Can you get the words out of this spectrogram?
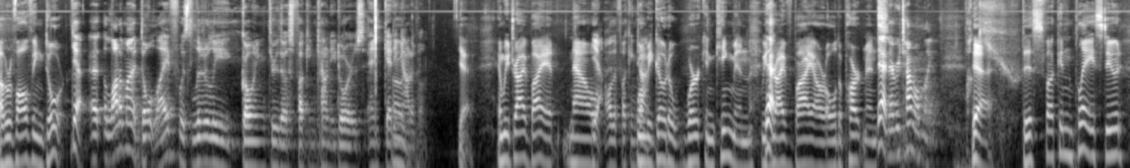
a revolving door. Yeah, a, lot of my adult life was literally going through those fucking county doors and getting Oh, out of them. Yeah. And we drive by it now. Yeah, all the fucking When we go to work in Kingman, we Yeah. drive by our old apartment. yeah, and every time I'm like, fuck Yeah. you. This fucking place, dude.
